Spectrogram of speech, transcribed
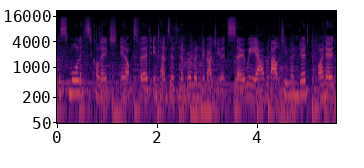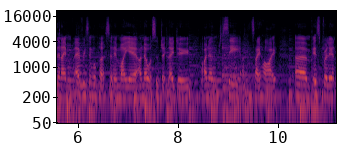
the smallest college in Oxford in terms of number of undergraduates, so we have about 200. I know the name of every single person in my year, I know what subject they do, I know them to see, I can say hi. Um, it's brilliant.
